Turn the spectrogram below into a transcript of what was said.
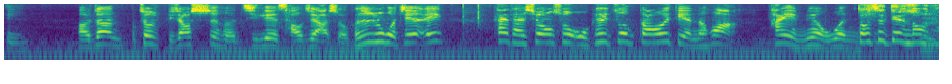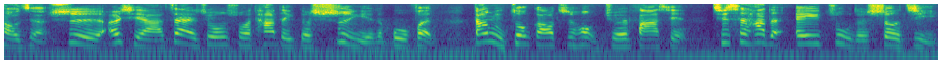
低，好，这样就比较适合激烈操驾手。可是如果今天哎太太希望说我可以坐高一点的话，它也没有问题。都是电动调整。是，而且啊，再来就是说它的一个视野的部分，当你坐高之后，你就会发现，其实它的 A 柱的设计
